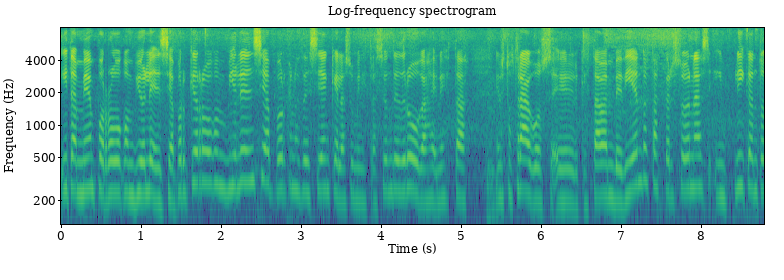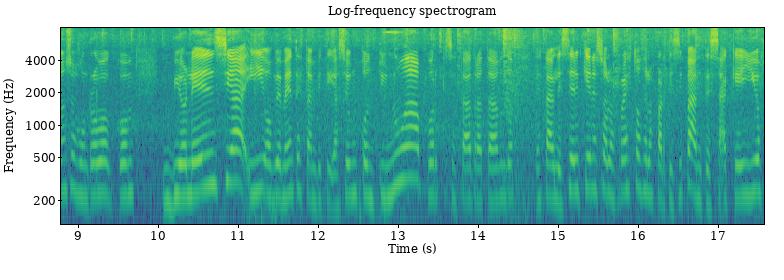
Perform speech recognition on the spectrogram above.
y también por robo con violencia. ¿Por qué robo con violencia? Porque nos decían que la suministración de drogas en, esta, en estos tragos eh, que estaban bebiendo estas personas implica entonces un robo con violencia y obviamente esta investigación continúa porque se está tratando de establecer quiénes son los restos de los participantes, aquellos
